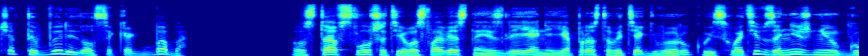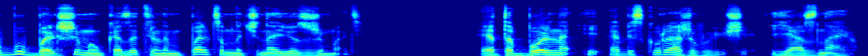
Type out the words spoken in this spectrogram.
Чё ты вырядился, как баба?» Устав слушать его словесное излияние, я просто вытягиваю руку и, схватив за нижнюю губу большим и указательным пальцем, начинаю ее сжимать. Это больно и обескураживающе, я знаю.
